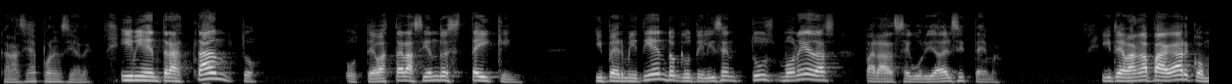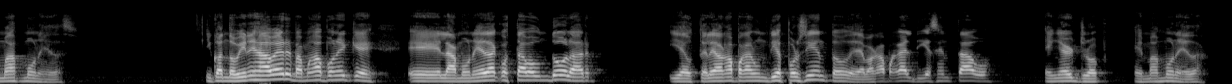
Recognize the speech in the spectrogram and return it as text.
Ganancias exponenciales. Y mientras tanto, usted va a estar haciendo staking y permitiendo que utilicen tus monedas para la seguridad del sistema. Y te van a pagar con más monedas. Y cuando vienes a ver, vamos a poner que eh, la moneda costaba un dólar y a usted le van a pagar un 10%, le van a pagar 10 centavos en airdrop en más moneda.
